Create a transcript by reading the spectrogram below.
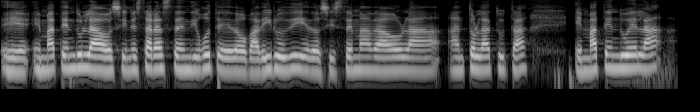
eh, ematen dula o sinestarazten digute edo badirudi edo sistema daola antolatuta, ematen duela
